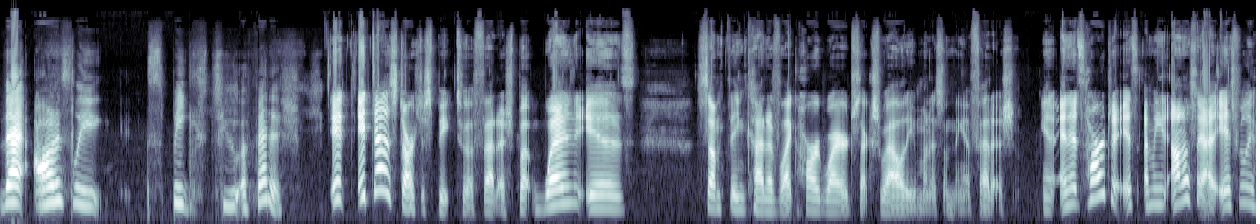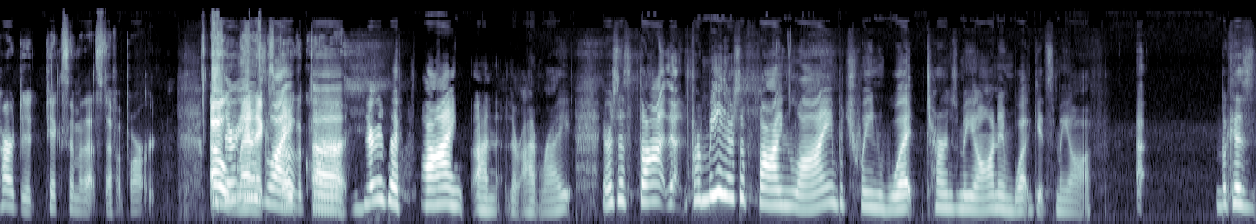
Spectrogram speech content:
that honestly speaks to a fetish. It it does start to speak to a fetish, but when is something kind of like hardwired sexuality and when is something a fetish? And, and it's hard to. It's I mean honestly, it's really hard to pick some of that stuff apart. But Oh, there Lennox, go to like the uh there is a fine on I'm right. There's a fine for me there's a fine line between what turns me on and what gets me off. Uh, Because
